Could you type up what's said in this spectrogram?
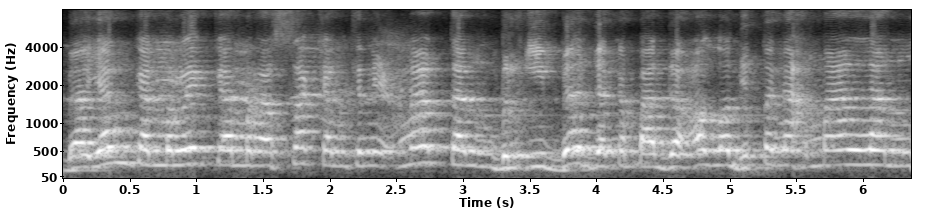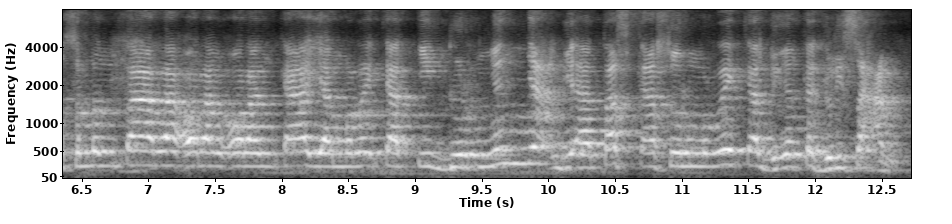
Bayangkan mereka merasakan kenikmatan beribadah kepada Allah di tengah malam sementara orang-orang kaya mereka tidur nyenyak di atas kasur mereka dengan kegelisahan.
